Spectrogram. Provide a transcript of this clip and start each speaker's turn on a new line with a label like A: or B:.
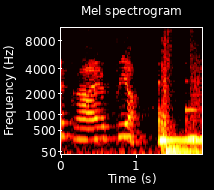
A: drei, vier.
